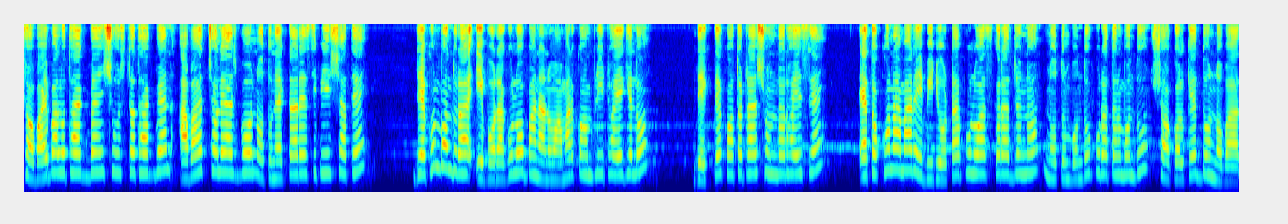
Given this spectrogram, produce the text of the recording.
সবাই ভালো থাকবেন, সুস্থ থাকবেন। আবার চলে আসব নতুন একটা রেসিপির সাথে। দেখুন বন্ধুরা, এ বড়াগুলো বানানো আমার কমপ্লিট হয়ে গেল। দেখতে কতটা সুন্দর হয়েছে। এতক্ষণ আমার এই ভিডিওটা ফুল ওয়াশ করার জন্য নতুন বন্ধু, পুরাতন বন্ধু, সকলকে ধন্যবাদ।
